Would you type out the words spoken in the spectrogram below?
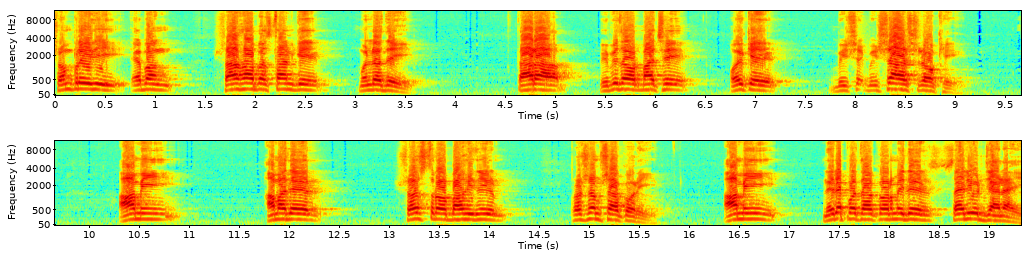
সম্প্রীতি এবং সহাবস্থানকে মূল্য দেয় তারা বিবিধর মাঝে ওইকে বিশ- বিশ্বাস রাখে আমি আমাদের সশস্ত্র বাহিনীর প্রশংসা করি আমি নিরাপত্তা কর্মীদের স্যালিউট জানাই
